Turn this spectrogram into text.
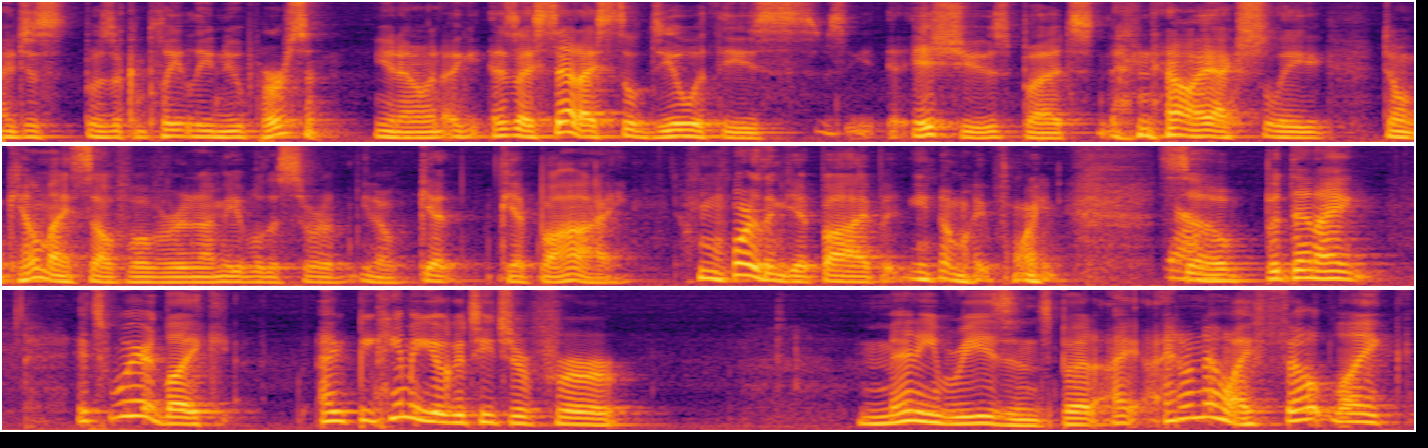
I just was a completely new person, you know. And as I said, I still deal with these issues, but now I actually don't kill myself over it, and I'm able to sort of, you know, get get by, more than get by, but you know my point. Yeah. So, but then I, it's weird. Like I became a yoga teacher for many reasons, but I I don't know. I felt like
